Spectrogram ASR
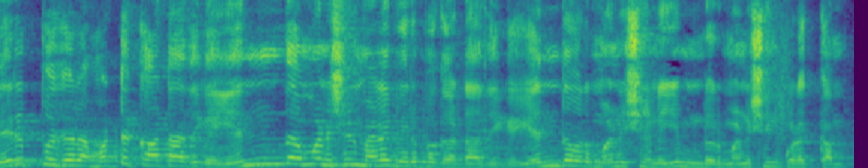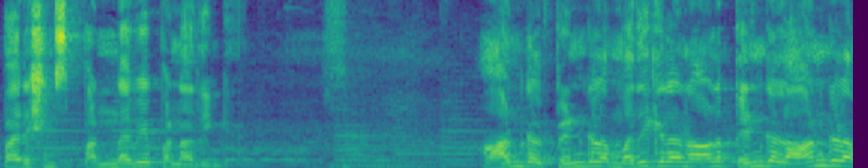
வெறுப்புகளை மட்டும் காட்டாதீங்க. எந்த மனுஷன் மேலே வெறுப்பு காட்டாதீங்க. எந்த ஒரு மனுஷனையும் இன்னொரு மனுஷன் கூட கம்பேரிஷன்ஸ் பண்ணவே பண்ணாதீங்க. ஆண்கள் பெண்களை மதிக்கலனாலும் பெண்கள் ஆண்களை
